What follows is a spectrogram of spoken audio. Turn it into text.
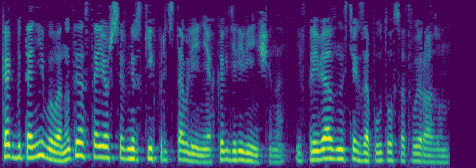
как бы то ни было, но ты остаешься в мирских представлениях, как деревенщина, и в привязанностях запутался твой разум.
